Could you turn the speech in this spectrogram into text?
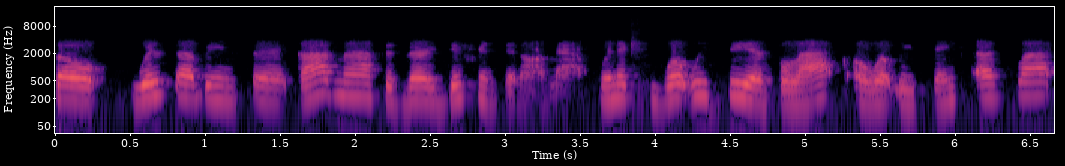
So with that being said, God math is very different than our math. When it, what we see as black or what we think as black,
